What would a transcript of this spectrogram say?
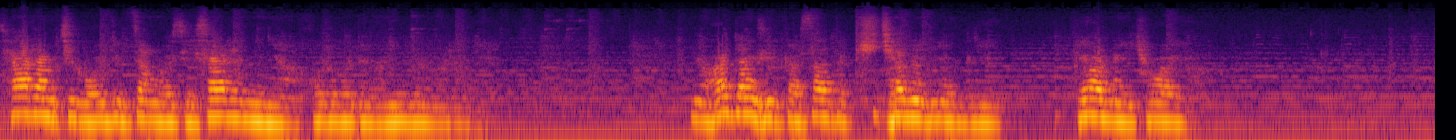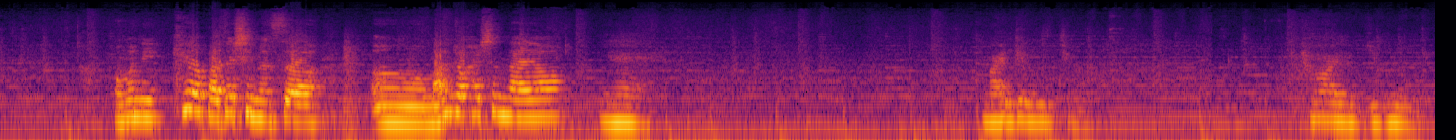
사람 치고 오줌 싼 것이 사람이냐 그러고 내가 인정을 이 화장실 가서도 귀찮은 여기 배워내 좋아요. 어머니 케어 받으시면서 어, 만족하셨나요? 예. 만족이죠. 좋아요 기분이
